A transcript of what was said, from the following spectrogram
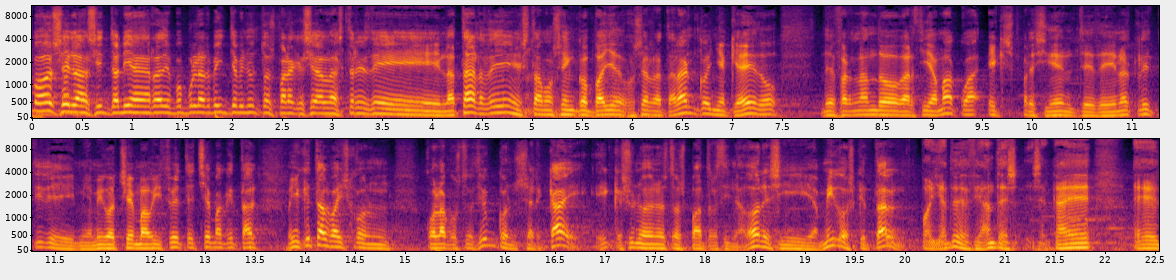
Vamos en la sintonía de Radio Popular, 20 minutos para que sean las 3 de la tarde. Estamos en compañía de José Rataranco, Iñaki Aedo, de Fernando García Macua, expresidente de Atleti, de mi amigo Chema Bizuete. Chema, ¿qué tal? Oye, ¿qué tal vais con, con la construcción con Sercae, eh, que es uno de nuestros patrocinadores y amigos? ¿Qué tal? Pues ya te decía antes, Sercae, eh,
